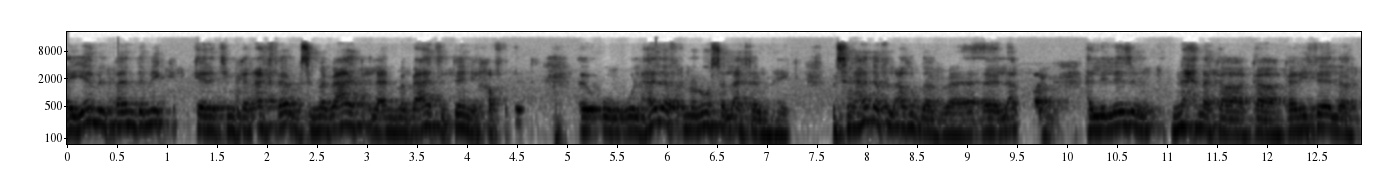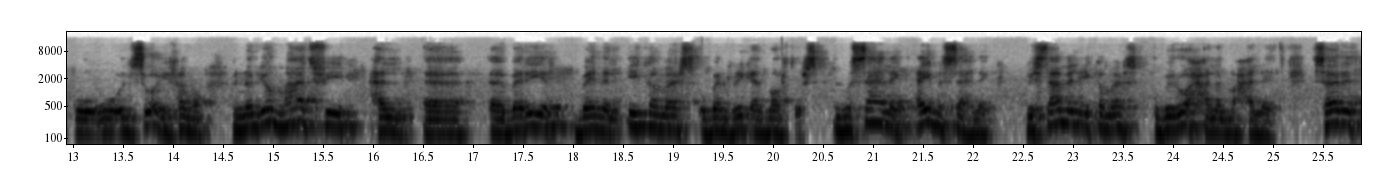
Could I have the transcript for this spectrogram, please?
أيام ال pandemic كانت يمكن أكثر بس المبيعات لأن المبيعات الثانية خفضت. والهدف إنه نوصل لأكثر من هيك. بس الهدف الأكبر الاكبر اللي لازم نحن ك ك retailer والسوق يفهموا إنه اليوم ما عاد في هال barrier بين ال e-commerce وبين brick and mortars المستهلك أي مستهلك بيستعمل e-commerce وبيروح على المحلات. صارت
